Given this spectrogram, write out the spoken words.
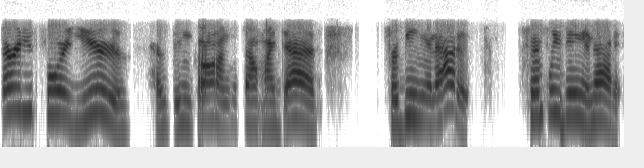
34 years has been gone without my dad for being an addict simply being an addict.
